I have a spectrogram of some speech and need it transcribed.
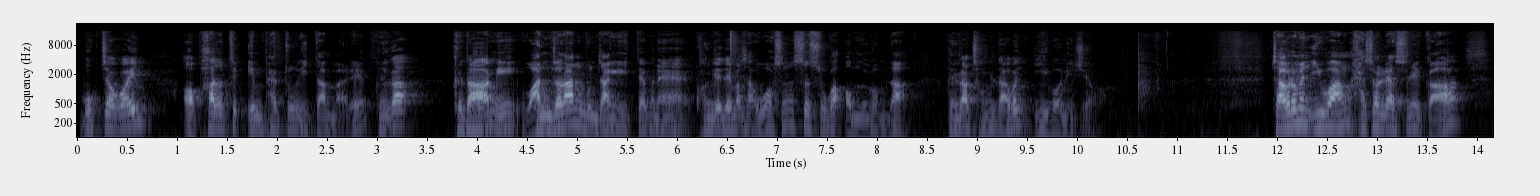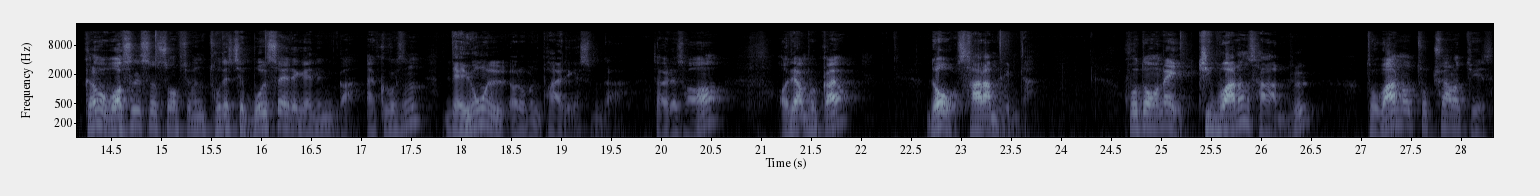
목적어인 어, positive impact도 있단 말이에요. 그러니까 그 다음이 완전한 문장이기 때문에 관계대명사 what은 쓸 수가 없는 겁니다. 그러니까 정답은 2번이죠. 자 그러면 이왕 해설을 했으니까 그러면 what을 쓸수 없으면 도대체 뭘 써야 되겠는가? 아, 그것은 내용을 여러분 봐야 되겠습니다. 자 그래서 어디 한번 볼까요? no 사람들입니다. who donate 기부하는 사람들 to one or two charities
